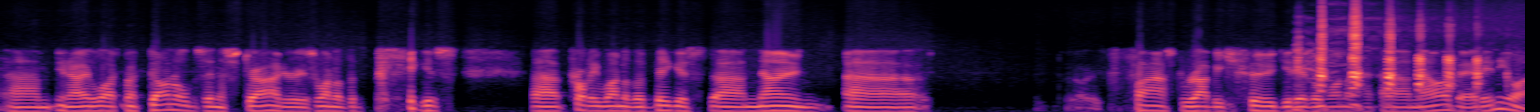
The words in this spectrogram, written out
um, you know, like McDonald's in Australia is one of the biggest uh, probably one of the biggest uh, known uh, fast rubbish food you'd ever want to uh, know about. Anyway,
